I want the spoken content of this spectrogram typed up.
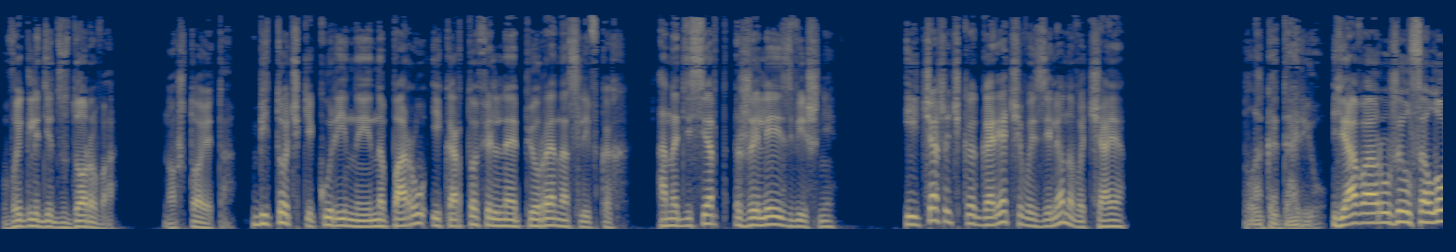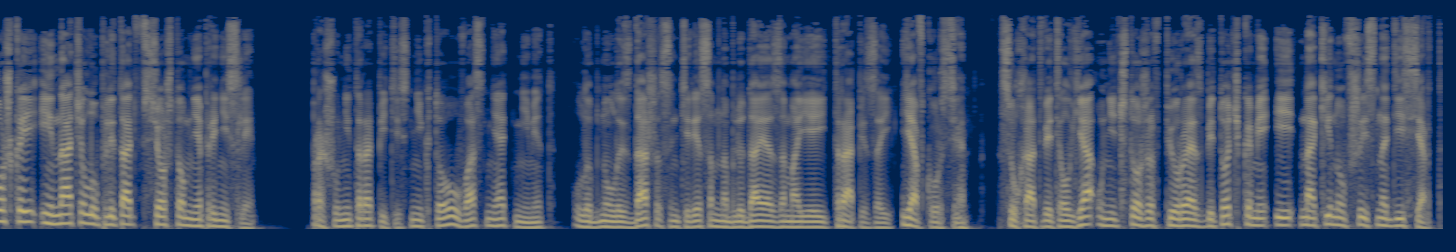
Выглядит здорово. Но что это? Биточки куриные на пару и картофельное пюре на сливках. А на десерт желе из вишни. И чашечка горячего зеленого чая. «Благодарю». Я вооружился ложкой и начал уплетать все, что мне принесли. «Прошу, не торопитесь, никто у вас не отнимет», — улыбнулась Даша с интересом, наблюдая за моей трапезой. «Я в курсе», — сухо ответил я, уничтожив пюре с биточками и накинувшись на десерт.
